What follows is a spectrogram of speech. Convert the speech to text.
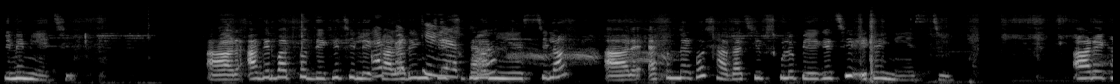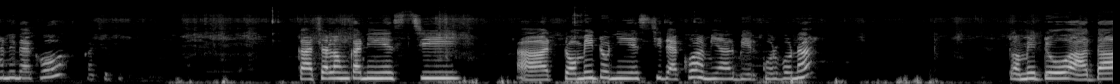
কিনে নিয়েছি। আর আগের বার তো দেখেছিলে কালারিং চিপসগুলো নিয়ে এসেছিলাম। আর এখন দেখো সাদা চিপসগুলো পেয়ে গেছি এটাই নিয়ে এসেছি। আর এখানে দেখো কাছে কাঁচা লঙ্কা নিয়ে এসেছি আর টমেটো নিয়ে এসেছি। দেখো আমি আর বের করব না। টমেটো আদা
